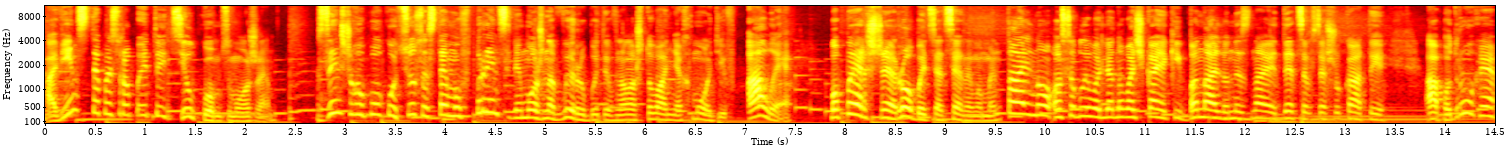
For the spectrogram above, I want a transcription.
А він з тебе зробити цілком зможе. З іншого боку, цю систему в принципі можна виробити в налаштуваннях модів, але. По-перше, робиться це не моментально, особливо для новачка, який банально не знає, де це все шукати. А по-друге,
